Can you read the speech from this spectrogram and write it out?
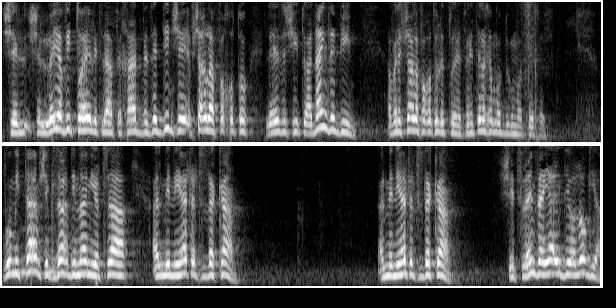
של, שלא יביא תועלת לאף אחד, וזה דין שאפשר להפוך אותו לאיזושהי תועלת. עדיין זה דין. אבל אפשר להפוך אותו לתועלת, ואני אתן לכם עוד דוגמאות תכף. והוא מטעם שגזר דינם יצא על מניעת הצדקה. על מניעת הצדקה. שאצלהם זה היה אידיאולוגיה.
